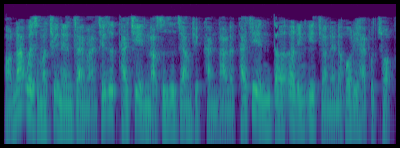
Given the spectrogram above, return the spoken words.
好，那为什么去年再买？其实台积老师是这样去看它的，台积的二零一九年的获利还不错，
